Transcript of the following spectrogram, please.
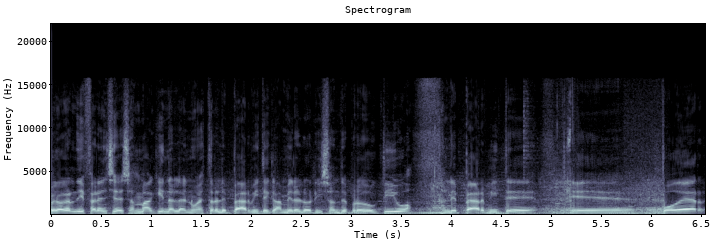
Pero a gran diferencia de esas máquinas, la nuestra le permite cambiar el horizonte productivo, le permite eh, poder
